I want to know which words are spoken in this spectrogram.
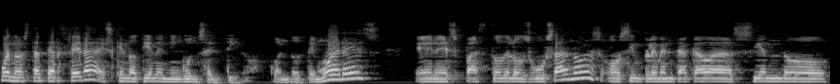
Bueno, esta tercera es que no tiene ningún sentido. Cuando te mueres, eres pasto de los gusanos o simplemente acabas siendo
